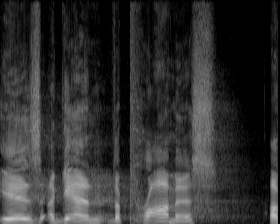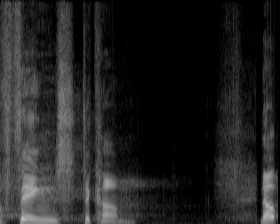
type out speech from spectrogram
is, again, the promise of things to come. Now,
